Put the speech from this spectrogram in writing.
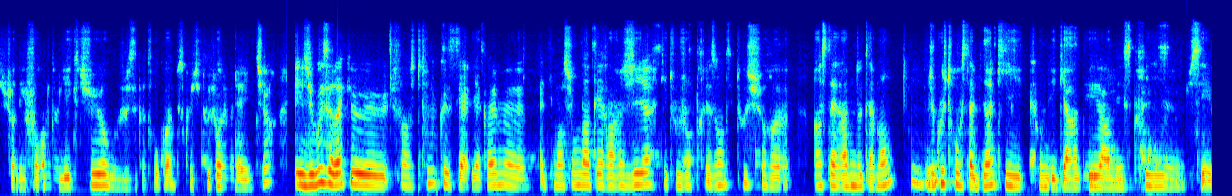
sur des forums de lecture ou je sais pas trop quoi parce que j'ai toujours aimé la lecture et du coup c'est vrai que je trouve que c'est il y a quand même euh, la dimension d'interagir qui est toujours présente et tout sur euh, Instagram notamment du coup je trouve ça bien qu'il- qu'on ait gardé un esprit euh, tu sais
